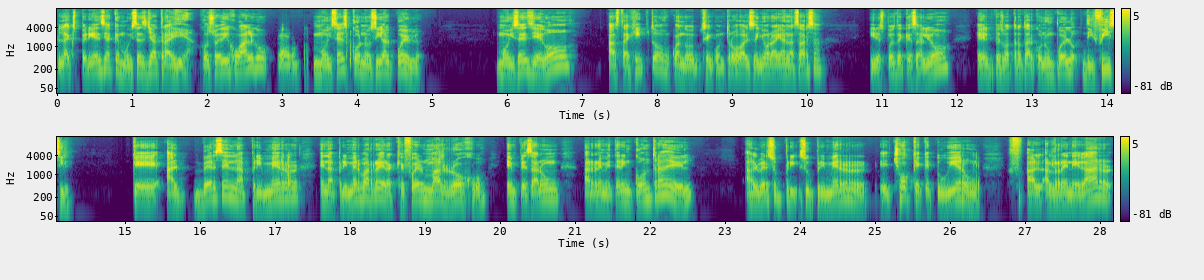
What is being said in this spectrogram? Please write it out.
la experiencia que Moisés ya traía. Josué dijo algo, claro. Moisés conocía al pueblo. Moisés llegó hasta Egipto cuando se encontró al Señor allá en la zarza y después de que salió, él empezó a tratar con un pueblo difícil que al verse en la primer en la primer barrera que fue el mar rojo, empezaron a remeter en contra de él al ver su, su primer eh, choque que tuvieron al, al, renegar,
